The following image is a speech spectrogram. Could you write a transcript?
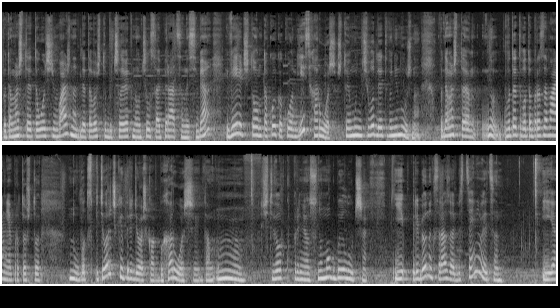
Потому что это очень важно для того, чтобы человек научился опираться на себя и верить, что он такой, какой он есть, хорош, что ему ничего для этого не нужно. Потому что ну, вот это вот образование про то, что ну вот с пятерочкой придешь, как бы хороший, там, м-м, четверку принес, ну мог бы и лучше. И ребенок сразу обесценивается, и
